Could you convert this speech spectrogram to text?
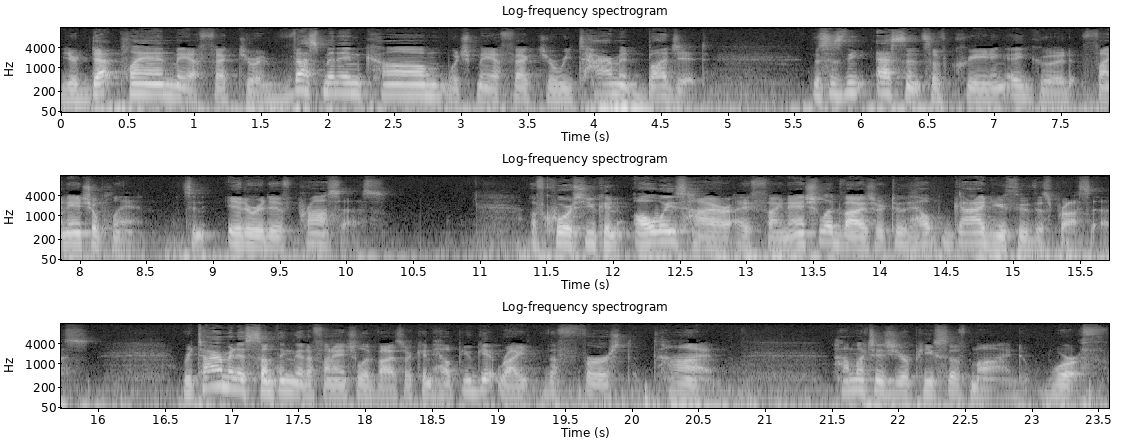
Your debt plan may affect your investment income, which may affect your retirement budget. This is the essence of creating a good financial plan. It's an iterative process. Of course, you can always hire a financial advisor to help guide you through this process. Retirement is something that a financial advisor can help you get right the first time. How much is your peace of mind worth?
